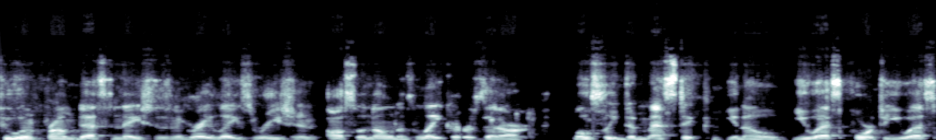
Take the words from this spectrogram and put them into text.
to and from destinations in the Great Lakes region, also known as Lakers, that are mostly domestic, you know, U.S. port to U.S.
